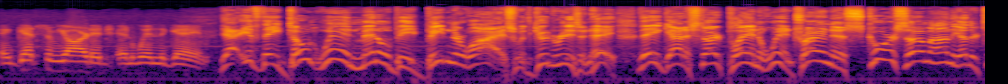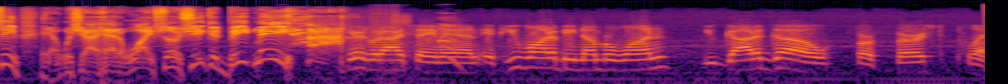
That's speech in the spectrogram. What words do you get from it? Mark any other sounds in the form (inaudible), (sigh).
and get some yardage and win the game. Yeah, if they don't win, men will be beating their wives with good reason. Hey, they got to start playing to win, trying to score some on the other team. Hey, I wish I had a wife so she could beat me. (laughs) Here's what I say, man. If you want to be number one, you gotta go for first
